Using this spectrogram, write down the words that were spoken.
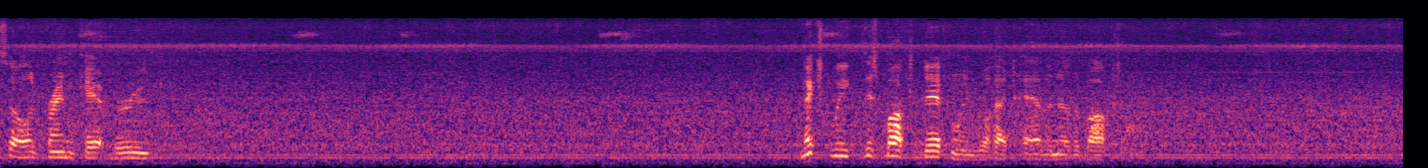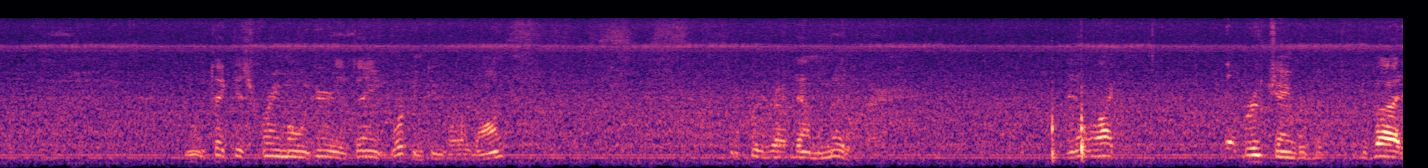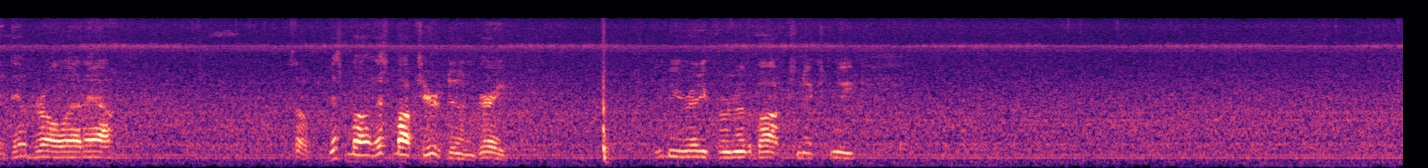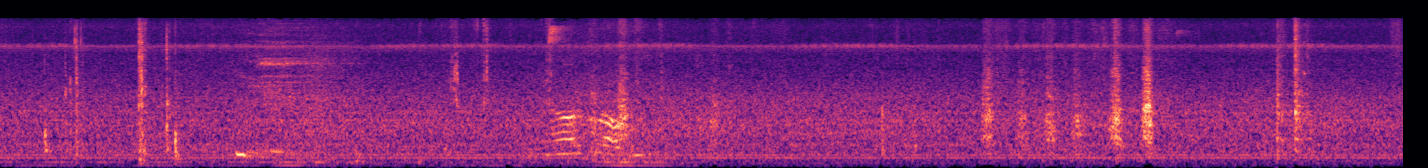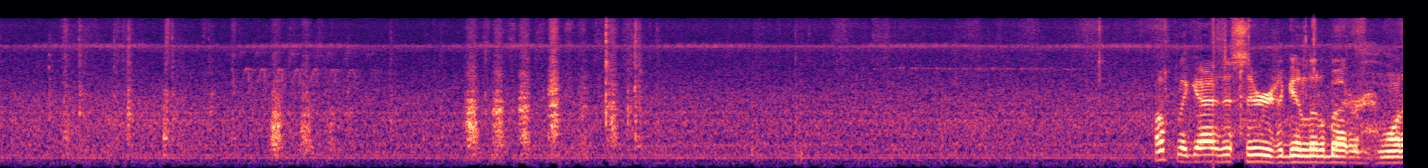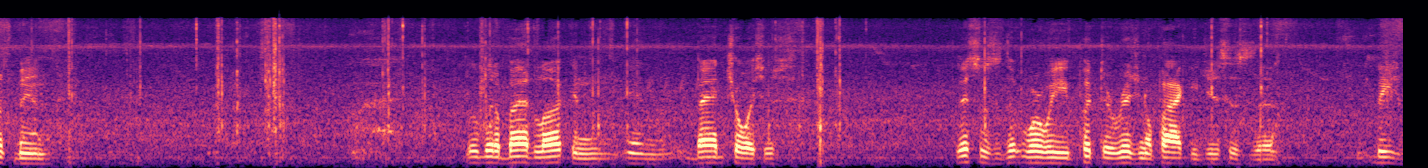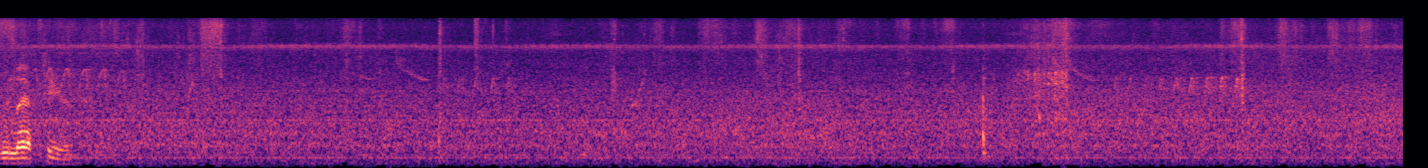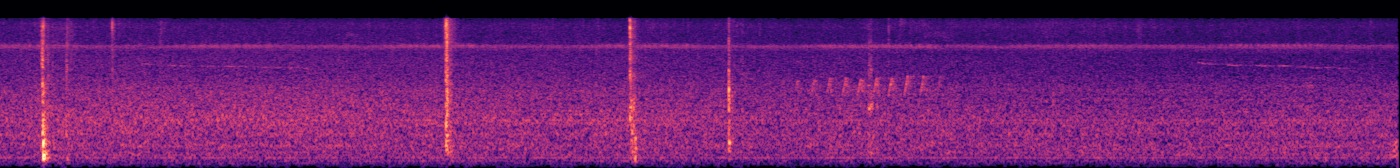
Solid frame of cap brood. Next week, this box definitely will have to have another box on it. I'm going to take this frame over here that they ain't working too hard on. And put it right down the middle there. They don't like that brood chamber di- divided. They'll draw that out. So this box, this box here is doing great. We'll be ready for another box next week. Hopefully guys this series will get a little better than what it's been. A little bit of bad luck and, and bad choices. This is the, where we put the original package. This is the bees we left here.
